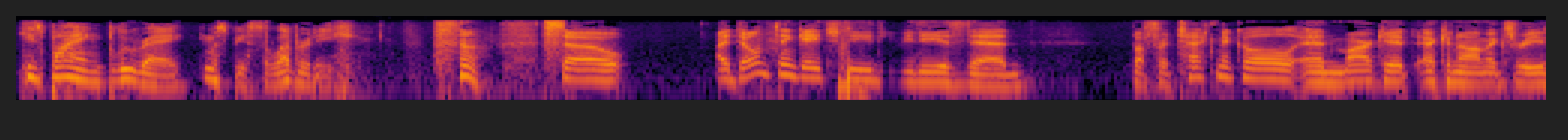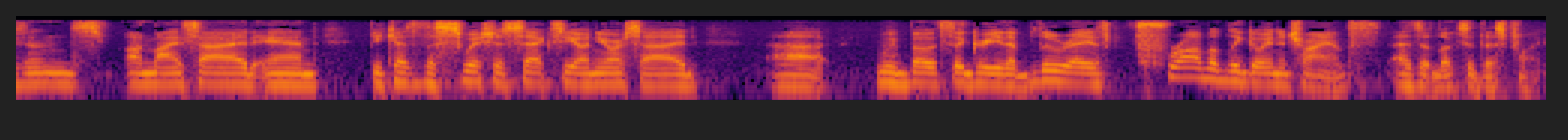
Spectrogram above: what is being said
he's buying Blu-ray, he must be a celebrity. So, I don't think HD DVD is dead, but for technical and market economics reasons on my side, and because the Swish is sexy on your side, uh, we both agree that Blu-ray is probably going to triumph as it looks at this point.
